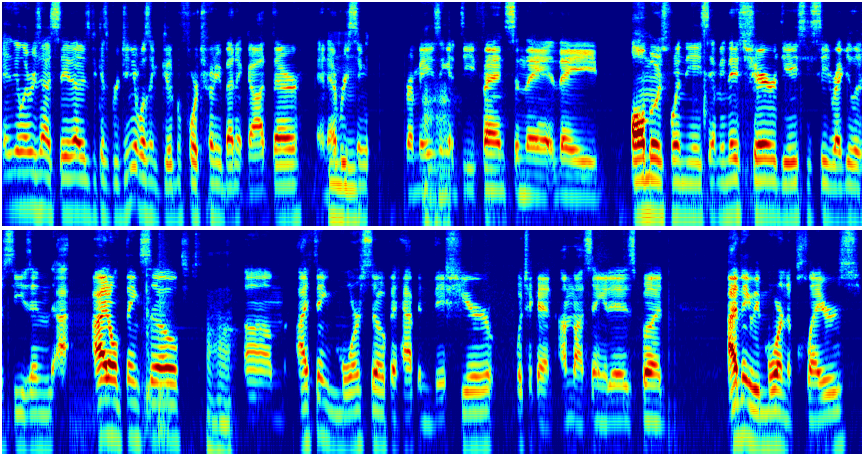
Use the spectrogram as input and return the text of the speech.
and the only reason I say that is because Virginia wasn't good before Tony Bennett got there, and every Mhm. single were amazing Uh-huh. at defense, and they they almost win the ACC. I mean, they shared the ACC regular season. I, I don't think so. Uh huh. Um, I think more so if it happened this year, which again, I'm not saying it is, but I think it'd be more in the players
